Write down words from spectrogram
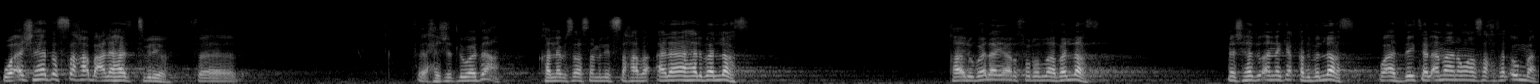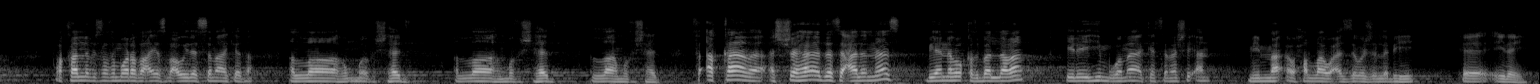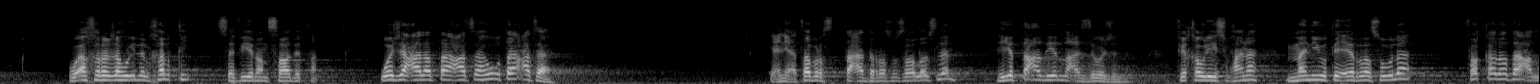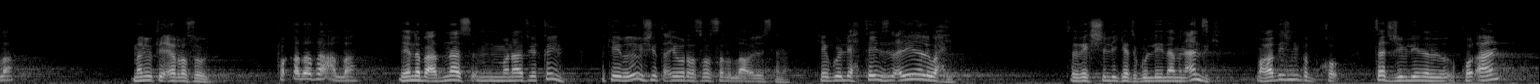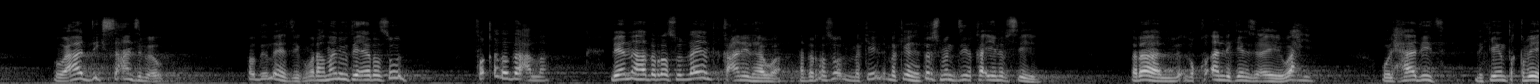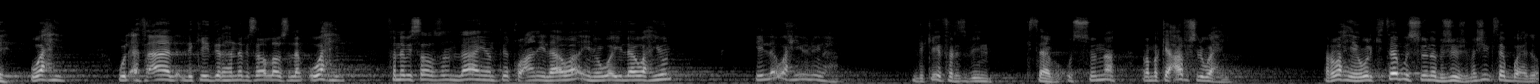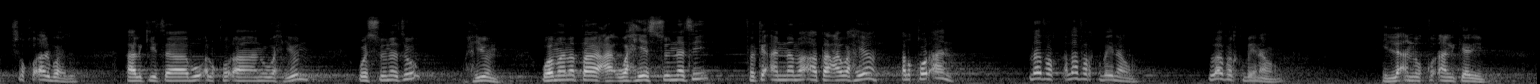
وأشهد الصحابة على هذا التبليغ. في حجة الوداع. قال النبي صلى الله عليه وسلم للصحابة ألا هل بلغت؟ قالوا بلى يا رسول الله بلغت. نشهد أنك قد بلغت وأديت الأمانة ونصحت الأمة. فقال النبي صلى الله عليه وسلم ورفع يصبعه إلى السماء كذا. اللهم فاشهد اللهم فاشهد اللهم فاشهد. فأقام الشهادة على الناس بأنه قد بلغ إليهم وما كتم شيئا مما أوحى الله عز وجل به آه، إليه. وأخرجه إلى الخلق سفيرا صادقا. وجعل طاعته طاعته. يعني اعتبر طاعة الرسول صلى الله عليه وسلم هي الطاعة الله عز وجل. في قوله سبحانه من يطع الرسول فقد أطاع الله. من يطيع الرسول فقد أطاع الله. لأن بعض الناس من المنافقين ما كيبغيوش يطيعوا الرسول صلى الله عليه وسلم. كيقول لي حتى ينزل علينا الوحي. هذاك الشيء اللي كتقول لنا من عندك. ما غاديش نطبقه حتى تجيب لنا القرآن وعاد ديك الساعة نتبعه رضي الله يهديكم راه من يطيع الرسول. فقد أطاع الله. لأن هذا الرسول لا ينطق عن الهوى. هذا الرسول ما كيهدرش من تلقاء نفسه. راه القرآن اللي كينزل عليه وحي. والحديث اللي كينطق به وحي. والأفعال اللي كيديرها النبي صلى الله عليه وسلم وحي. فالنبي صلى الله عليه وسلم لا ينطق عن الهوى إن هو إلا وحي إلا وحي يوحى اللي كيفرز بين الكتاب والسنة راه ما كيعرفش الوحي. الوحي هو الكتاب والسنة بجوج ماشي الكتاب بوحده ماشي القرآن بوحده. الكتاب القرآن وحي والسنة وحي. ومن أطاع وحي السنة فكأنما أطاع وحي القرآن. لا فرق, لا فرق بينهم. لا فرق بينهم. إلا أن القرآن الكريم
